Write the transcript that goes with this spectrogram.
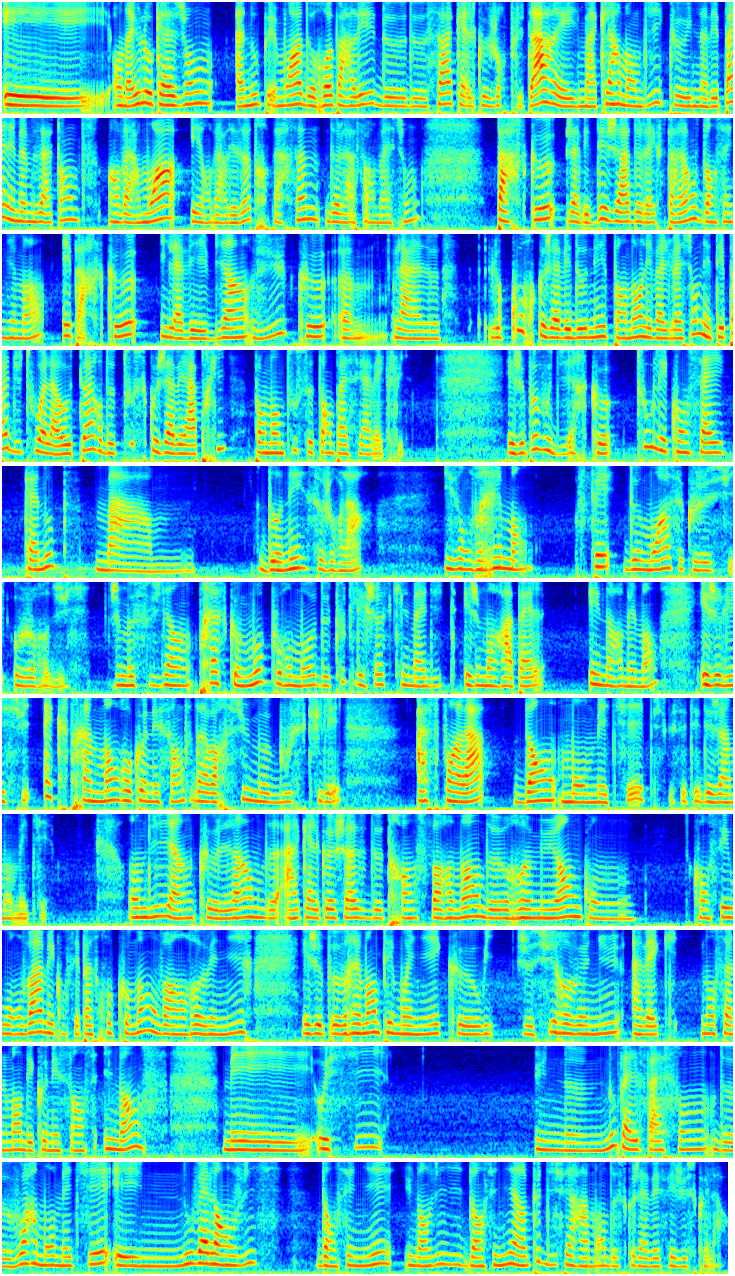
Et on a eu l'occasion, Anoop et moi, de reparler de, ça quelques jours plus tard et il m'a clairement dit qu'il n'avait pas les mêmes attentes envers moi et envers les autres personnes de la formation parce que j'avais déjà de l'expérience d'enseignement et parce que il avait bien vu que euh, le cours que j'avais donné pendant l'évaluation n'était pas du tout à la hauteur de tout ce que j'avais appris pendant tout ce temps passé avec lui. Et je peux vous dire que tous les conseils qu'Anoop m'a hum, donné ce jour-là, ils ont vraiment fait de moi ce que je suis aujourd'hui. Je me souviens presque mot pour mot de toutes les choses qu'il m'a dites et je m'en rappelle énormément et je lui suis extrêmement reconnaissante d'avoir su me bousculer à ce point-là dans mon métier puisque c'était déjà mon métier. On dit hein, que l'Inde a quelque chose de transformant, de remuant qu'on qu'on sait où on va, mais qu'on sait pas trop comment on va en revenir. Et je peux vraiment témoigner que oui, je suis revenue avec non seulement des connaissances immenses, mais aussi une nouvelle façon de voir mon métier et une nouvelle envie d'enseigner, une envie d'enseigner un peu différemment de ce que j'avais fait jusque-là.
